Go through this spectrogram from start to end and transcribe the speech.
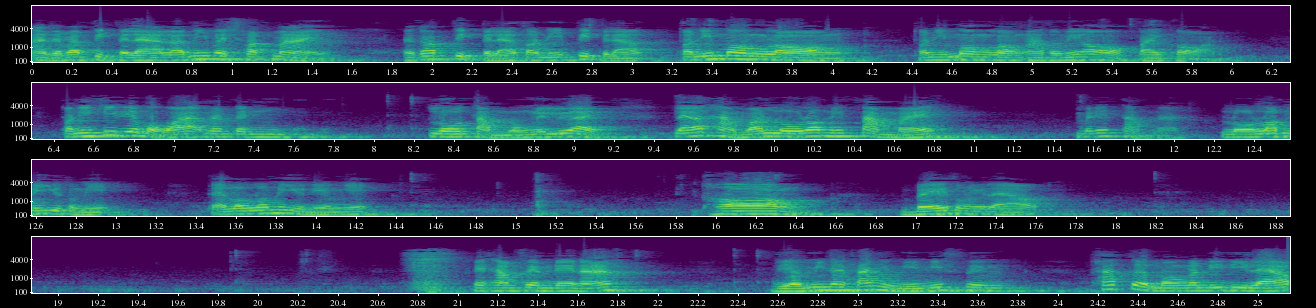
อาจจะมาปิดไปแล้ว แล้วนี่มาช็อตใหม่ แล้วก็ปิดไปแล้วตอนนี้ปิดไปแล้ว ตอนนี้มองลอง ตอนนี้มองลองอะตรงนี้ออกไปก่อน ตอนนี้ที่เดียบอกว่ามันเป็น low ต่ำลงเรื่อยๆ แล้วถามว่า low รอบนี้ต่ำไหม ไม่ได้ต่ำนะ low รอบนี้อยู่ตรงนี้ แต่ low รอบนี้อยู่อย่างนี้ ทองเบรกตรงนี้แล้วใน time frame day นะ เดี๋ยวมีแนวต้านอยู่นี้นิดนึง ถ้าเกิดมองกันดีๆแล้ว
